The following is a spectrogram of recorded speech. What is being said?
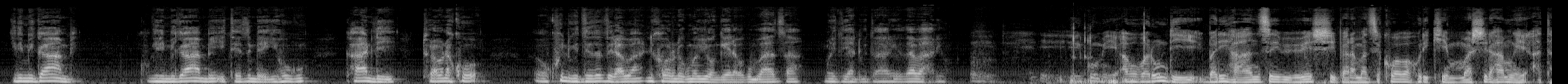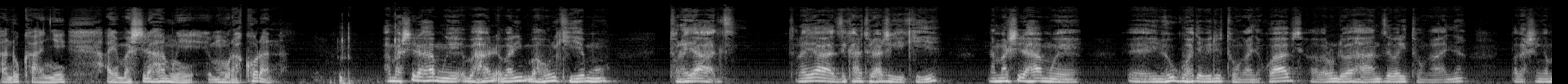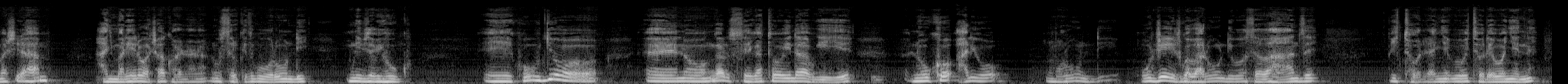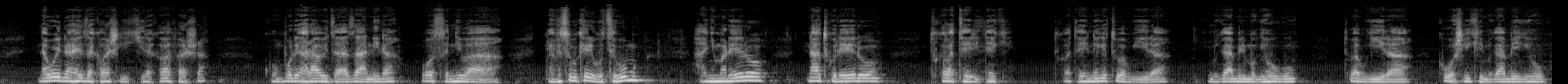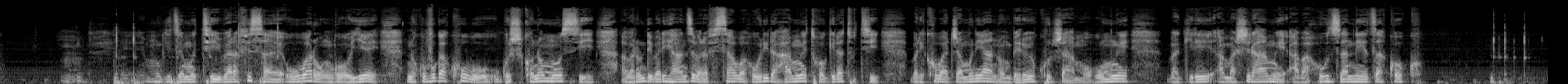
kugira imigambi kugira imigambi iteza imbere igihugu kandi turabona ko kwindwa inziza ziraba niko abarundi baguma biyongera baguma baza muri zihandi zaba hariho igume eh, abo barundi bari hanze benshi baramaze kuba bahurikiye mu mashirahamwe atandukanye ayo mashirahamwe murakorana amashirahamwe bari bahurikiyemo turayazi turayazi kandi turashigikiye n'amashirahamwe eh, ibihugu hajya biritunganya kwabyo abarundi bahanze baritunganya bagashinga amashirahamwe hanyuma rero baca bakorana n'ubuserukizi bw'u Burundi muri bihugu Eh, ku buryo eh, ngarutse gatoya ndababwiye ni uko hariho umurundi ujejwe abarundi bose bahanze hanze bitoreranye bitoreye bonyine nawe naheza akabashigikira akabafasha ku mbure hari aho izazanira bose ntibafise ubukerebutse bumwe hanyuma rero natwe rero tukabatera intege tukabatera intege tubabwira imigambi iri mu gihugu tubabwira ko bashigikira imigambi y'igihugu mugize muti barafise ubarongoye no kuvuga ko ubu gushika no munsi abarundi bari hanze barafisa aho bahurira hamwe twogira tuti bariko baja muri yantu mbere yo kuja mu bumwe bagire amashira hamwe abahuza neza koko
